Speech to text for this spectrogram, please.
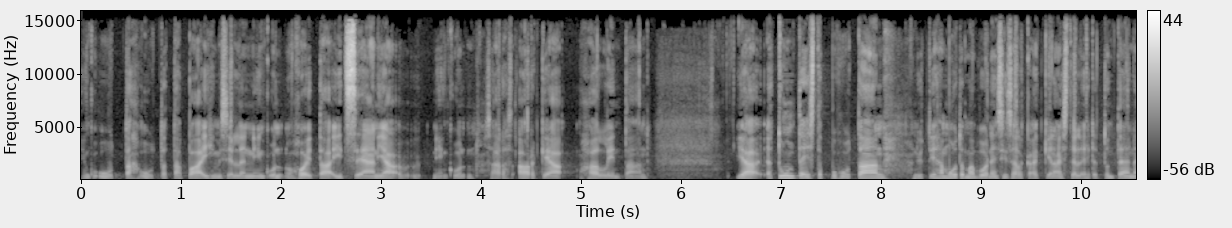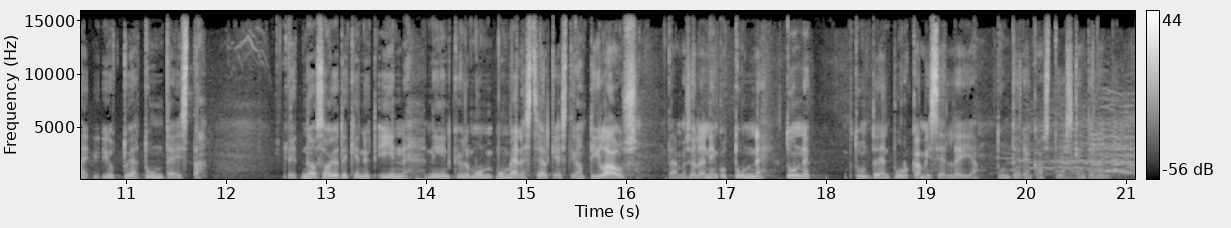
niin kuin uutta, uutta tapaa ihmiselle niin kuin hoitaa itseään ja niin kuin saada arkea hallintaan. Ja, ja tunteista puhutaan, nyt ihan muutaman vuoden sisällä kaikki naisten lehdet on täynnä juttuja tunteista. Et no, se on jotenkin nyt in, niin kyllä mun, mun mielestä selkeästi on tilaus tämmöiselle niin kuin tunne, tunne, tunteen purkamiselle ja tunteiden kanssa työskentelylle.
